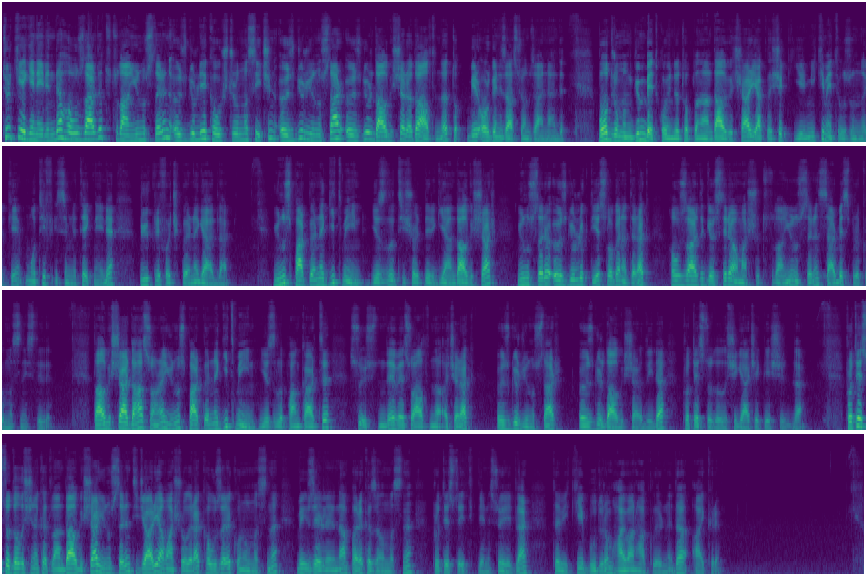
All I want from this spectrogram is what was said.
Türkiye genelinde havuzlarda tutulan yunusların özgürlüğe kavuşturulması için Özgür Yunuslar Özgür Dalgıçlar adı altında bir organizasyon düzenlendi. Bodrum'un Gümbet koyunda toplanan dalgıçlar yaklaşık 22 metre uzunluğundaki Motif isimli tekneyle büyük rif açıklarına geldiler. Yunus parklarına gitmeyin yazılı tişörtleri giyen dalgıçlar Yunuslara özgürlük diye slogan atarak havuzlarda gösteri amaçlı tutulan yunusların serbest bırakılmasını istedi. Dalgıçlar daha sonra Yunus parklarına gitmeyin yazılı pankartı su üstünde ve su altında açarak özgür Yunuslar, Özgür Dalgıçlar adıyla protesto dalışı gerçekleştirdiler. Protesto dalışına katılan dalgıçlar Yunusların ticari amaçlı olarak havuzlara konulmasını ve üzerlerinden para kazanılmasını protesto ettiklerini söylediler. Tabii ki bu durum hayvan haklarına da aykırı.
